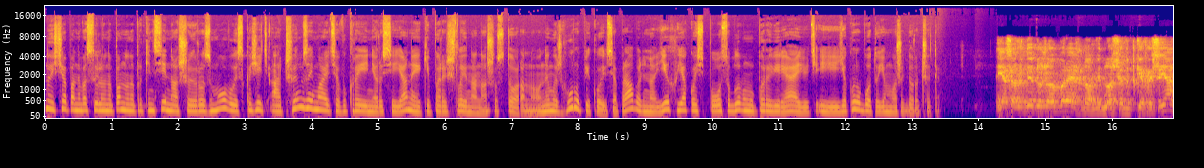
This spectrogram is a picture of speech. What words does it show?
Ну і ще пане Василю, напевно, наприкінці нашої розмови скажіть, а чим займаються в Україні росіяни, які перейшли на нашу сторону? Ними ж гуру пікуються правильно, їх якось по особливому перевіряють, і яку роботу їм можуть доручити? Я завжди дуже обережно відносився до таких росіян.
